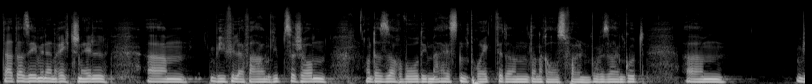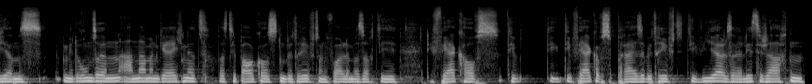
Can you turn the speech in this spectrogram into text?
da, da sehen wir dann recht schnell, wie wie viel Erfahrung gibt es da schon. Und das ist auch, wo die meisten Projekte dann, dann rausfallen, wo wir sagen, gut, ähm, wir haben es mit unseren Annahmen gerechnet, was die Baukosten betrifft und vor allem was auch die, die, Verkaufs, die, die, die, Verkaufspreise betrifft, die wir als realistisch achten.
